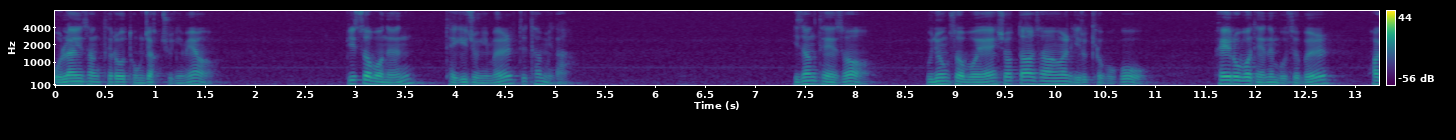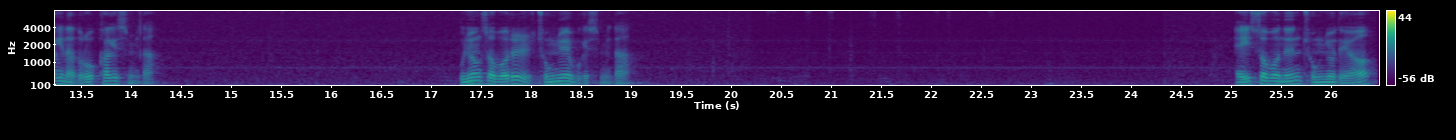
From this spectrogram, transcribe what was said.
온라인 상태로 동작 중이며 B 서버는 대기 중임을 뜻합니다. 이 상태에서 운영 서버의 셧다운 상황을 일으켜보고 페이로버 되는 모습을 확인하도록 하겠습니다. 운영 서버를 종료해 보겠습니다. A 서버는 종료되어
